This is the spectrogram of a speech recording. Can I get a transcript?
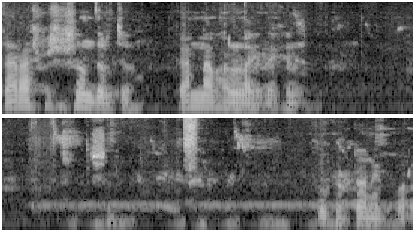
তার আশপাশে সৌন্দর্য। কার না ভালো লাগে দেখেন। পুকুরটা অনেক বড়।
